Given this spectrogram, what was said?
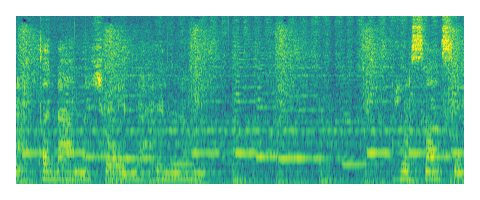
نعطل عنه شوي اللون الرصاصي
